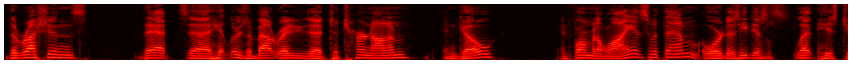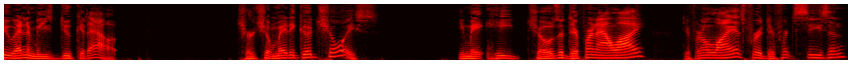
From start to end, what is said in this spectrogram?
the Russians that uh, Hitler's about ready to, to turn on them and go and form an alliance with them, or does he just let his two enemies duke it out? Churchill made a good choice. He made he chose a different ally, different alliance for a different season,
